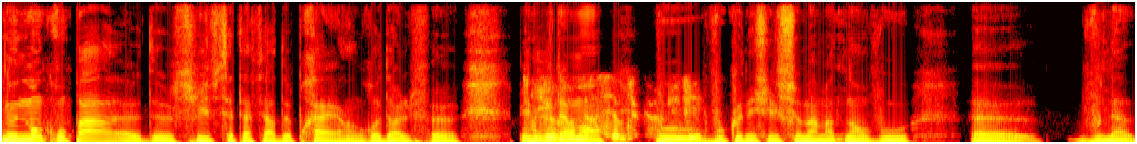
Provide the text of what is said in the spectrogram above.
Nous ne manquerons pas euh, de suivre cette affaire de près, hein, Rodolphe. euh, Bien Je vous évidemment, cas, vous, connaissez le chemin maintenant. Vous, euh, vous, vous,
